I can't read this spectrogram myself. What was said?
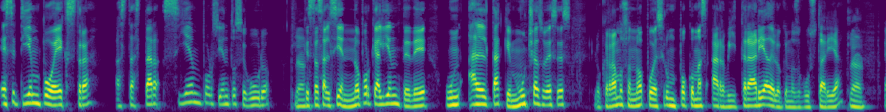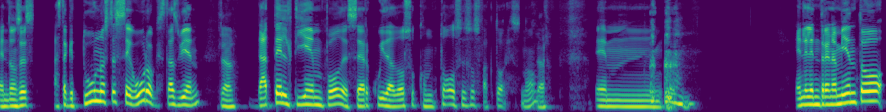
ese tiempo extra hasta estar 100% seguro Claro. que estás al 100. No porque alguien te dé un alta que muchas veces, lo querramos o no, puede ser un poco más arbitraria de lo que nos gustaría. Claro. Entonces, hasta que tú no estés seguro que estás bien, Claro. date el tiempo de ser cuidadoso con todos esos factores, ¿no? Claro. Em, en el entrenamiento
